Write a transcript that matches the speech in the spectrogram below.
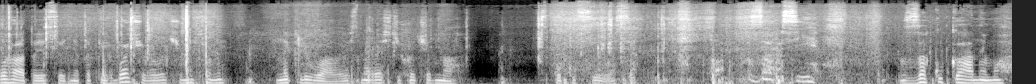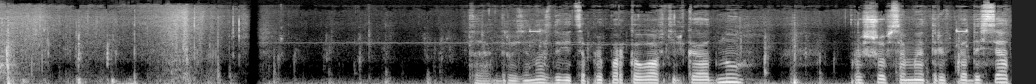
Багато я сьогодні таких бачив, але чомусь вони не клювали. Ось нарешті хоч одна спокусилася. Зараз її закуканимо. Так, друзі, ну ось дивіться, припаркував тільки одну, пройшовся метрів 50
